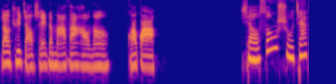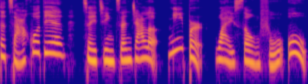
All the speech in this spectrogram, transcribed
要去找谁的麻烦好呢？呱呱。”小松鼠家的杂货店最近增加了 Meber 外送服务。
